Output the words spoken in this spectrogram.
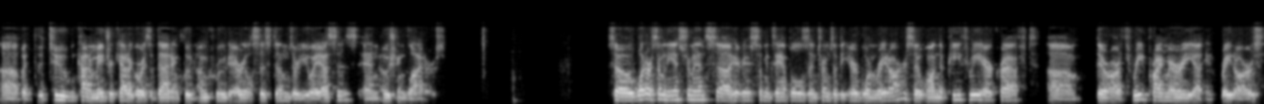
Uh, but the two kind of major categories of that include uncrewed aerial systems or UASs and ocean gliders. So what are some of the instruments? Uh, here, here's some examples in terms of the airborne radar. So on the P3 aircraft, um, there are three primary uh, radars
